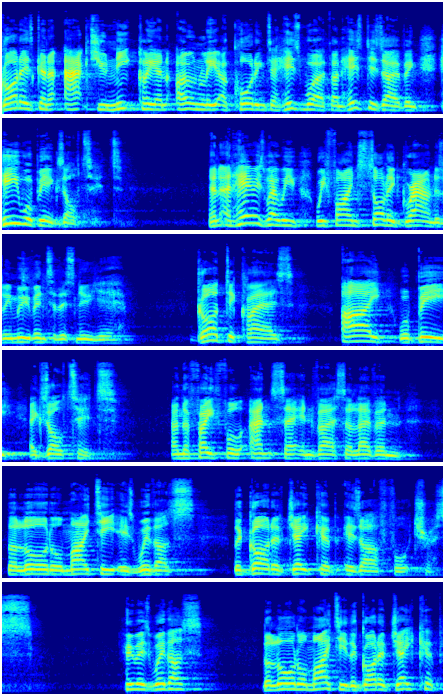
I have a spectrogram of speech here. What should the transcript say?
God is going to act uniquely and only according to His worth and His deserving. He will be exalted. And, and here is where we, we find solid ground as we move into this new year. God declares, I will be exalted. And the faithful answer in verse 11 the Lord Almighty is with us, the God of Jacob is our fortress. Who is with us? The Lord Almighty, the God of Jacob.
